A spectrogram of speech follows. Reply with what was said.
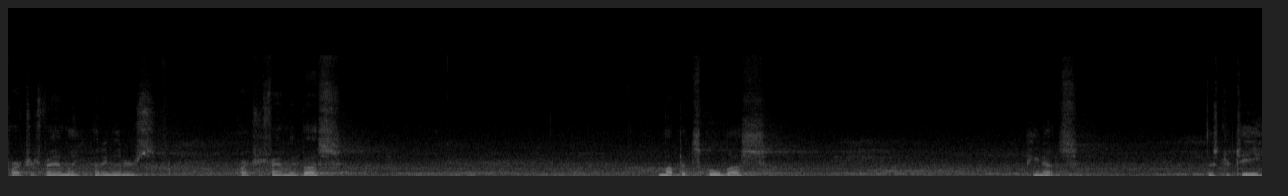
Partridge Family, honeymooners. Partridge Family bus. Muppet school bus. Peanuts. Mr. T.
